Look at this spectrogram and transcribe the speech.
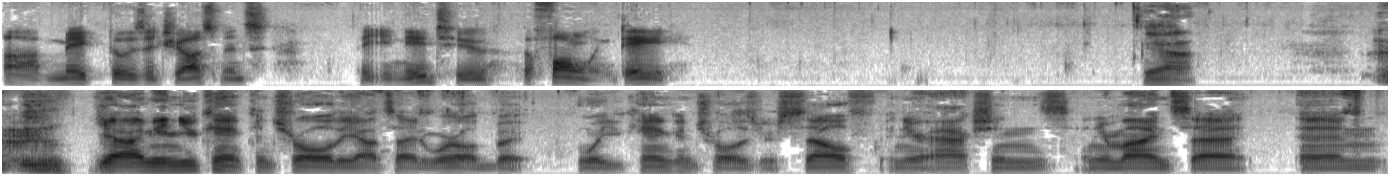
uh, make those adjustments that you need to the following day. Yeah. Yeah i mean you can't control the outside world but what you can control is yourself and your actions and your mindset and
